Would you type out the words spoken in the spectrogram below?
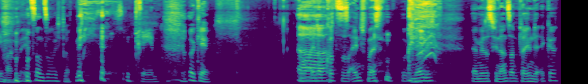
Die machen Elster und so, ich glaube nicht. Das sind Krähen. Okay. Äh, noch kurz das einschmeißen. Neulich, wir haben hier das Finanzamt gleich um die Ecke.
